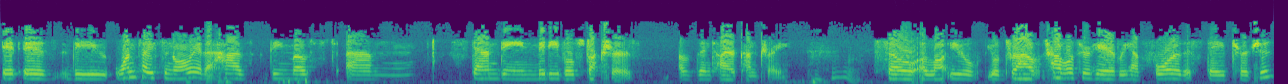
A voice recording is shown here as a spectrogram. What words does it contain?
it is the one place in Norway that has the most um, standing medieval structures of the entire country. So a lot you you'll tra- travel through here. We have four of the stave churches,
